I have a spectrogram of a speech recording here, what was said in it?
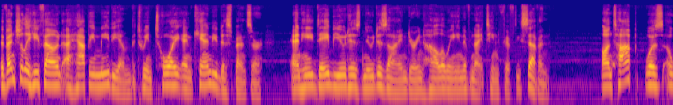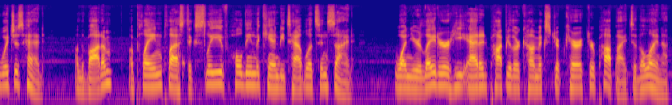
Eventually, he found a happy medium between toy and candy dispenser, and he debuted his new design during Halloween of 1957. On top was a witch's head. On the bottom, a plain plastic sleeve holding the candy tablets inside. One year later, he added popular comic strip character Popeye to the lineup.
